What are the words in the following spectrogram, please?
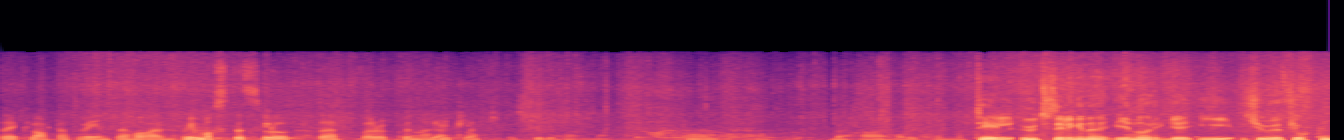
det er klart at vi ikke har Vi må slå opp det for å kunne hitte. Til utstillingene i Norge i 2014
